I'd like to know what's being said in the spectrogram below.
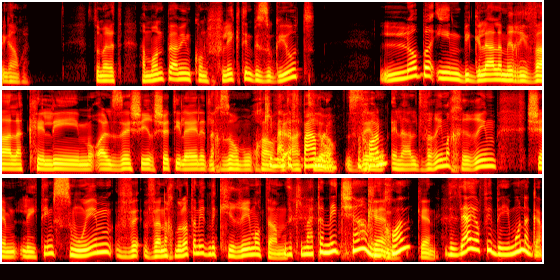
לגמרי. זאת אומרת, המון פעמים קונפליקטים בזוגיות לא באים בגלל המריבה על הכלים, או על זה שהרשיתי לילד לחזור מאוחר ואת לא. כמעט אף פעם לא, זהו, נכון? אלא על דברים אחרים שהם לעיתים סמויים, ו- ואנחנו לא תמיד מכירים אותם. זה כמעט תמיד שם, כן, נכון? כן. וזה היופי באימון אגב,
